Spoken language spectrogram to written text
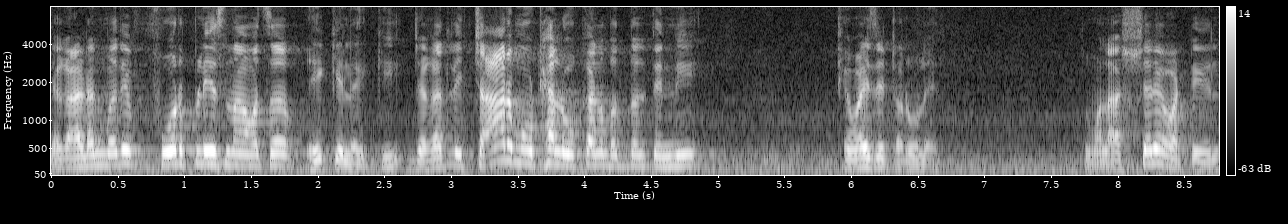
त्या गार्डनमध्ये फोर प्लेस नावाचं हे केलं आहे की जगातले चार मोठ्या लोकांबद्दल त्यांनी ठेवायचे ठरवलं आहे तुम्हाला आश्चर्य वाटेल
